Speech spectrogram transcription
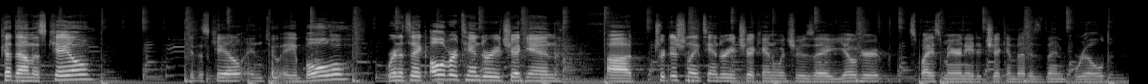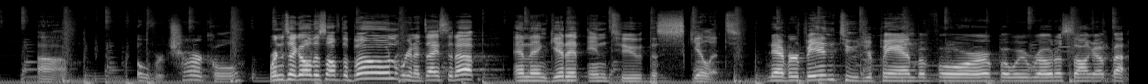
cut down this kale. Get this kale into a bowl. We're gonna take all of our tandoori chicken, uh, traditionally tandoori chicken, which is a yogurt spice marinated chicken that is then grilled um, over charcoal. We're gonna take all this off the bone, we're gonna dice it up, and then get it into the skillet. Never been to Japan before, but we wrote a song about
